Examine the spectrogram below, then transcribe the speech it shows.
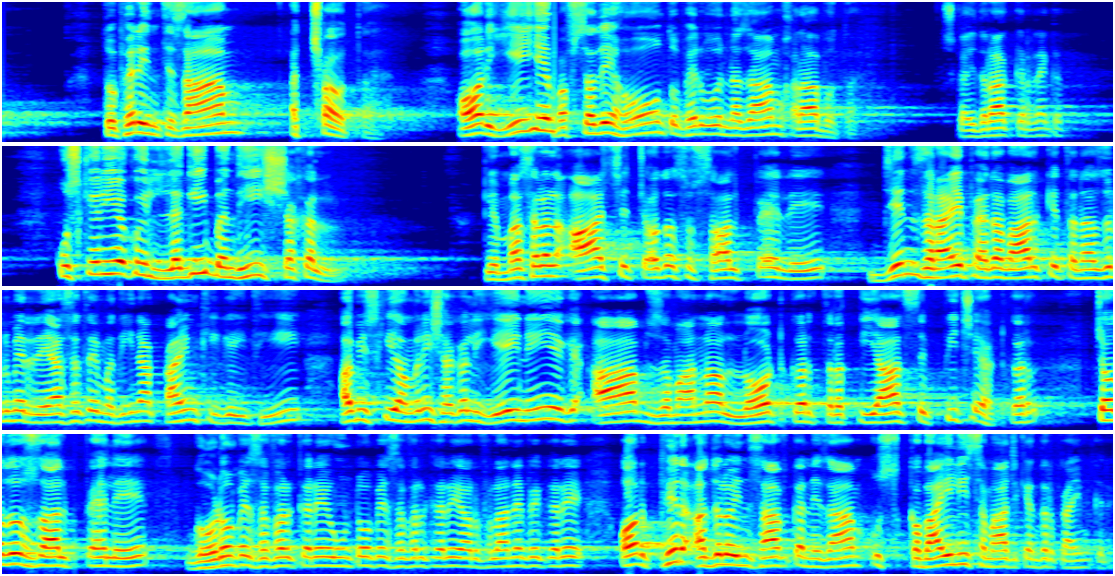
تو پھر انتظام اچھا ہوتا ہے اور یہ یہ مفصدیں ہوں تو پھر وہ نظام خراب ہوتا ہے اس کا ادراک کرنے کا۔ اس کے لیے کوئی لگی بندھی شکل کہ مثلاً آج سے چودہ سو سال پہلے جن ذرائع پیداوار کے تناظر میں ریاست مدینہ قائم کی گئی تھی، اب اس کی عملی شکل یہی نہیں ہے کہ آپ زمانہ لوٹ کر ترقیات سے پیچھے ہٹ کر چودہ سو سال پہلے گھوڑوں پہ سفر کرے اونٹوں پہ سفر کرے اور فلانے پہ کرے اور پھر عدل و انصاف کا نظام اس قبائلی سماج کے اندر قائم کرے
